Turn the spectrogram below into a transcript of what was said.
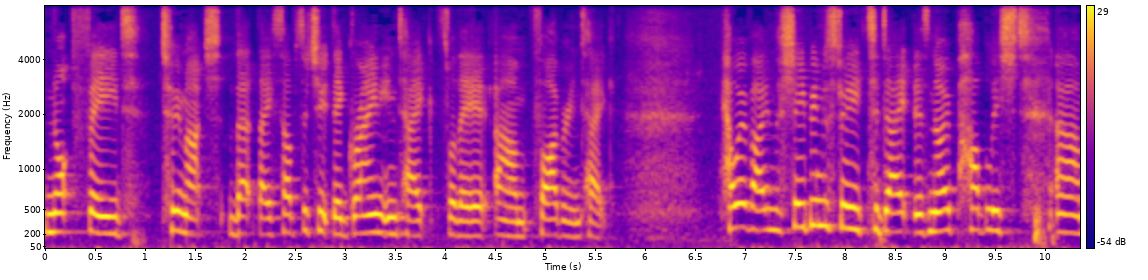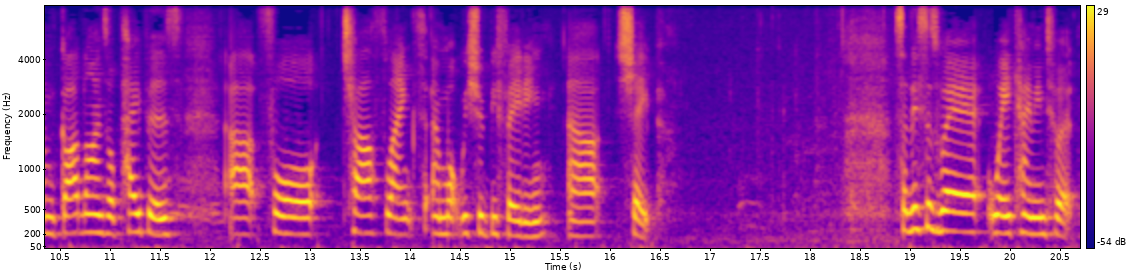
not feed too much that they substitute their grain intake for their um, fibre intake. However, in the sheep industry to date, there's no published um, guidelines or papers uh, for chaff length and what we should be feeding uh, sheep. So this is where we came into it.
